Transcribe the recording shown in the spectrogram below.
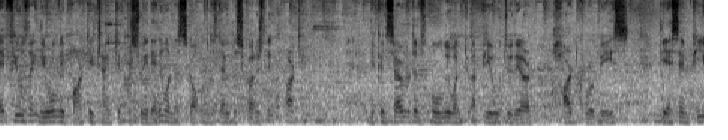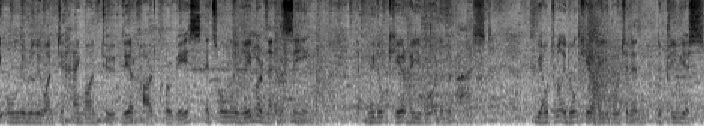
it feels like the only party trying to persuade anyone in Scotland is now the Scottish Labour Party. Uh, the Conservatives only want to appeal to their hardcore base. The SNP only really want to hang on to their hardcore base. It's only Labour that is saying that we don't care how you voted in the past. We ultimately don't care how you voted in the previous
